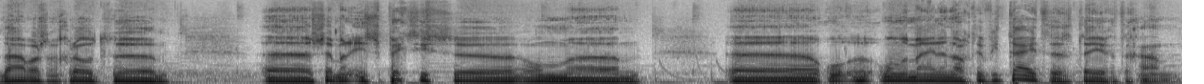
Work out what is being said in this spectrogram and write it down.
daar was een groot zeg maar inspecties om uh, ondermijnende activiteiten tegen te gaan.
